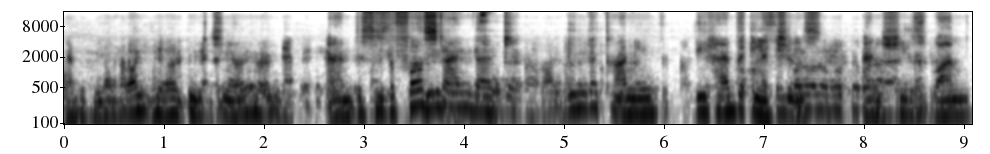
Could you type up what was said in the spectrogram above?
And we are all here to cheer her. And this is the first time that in the Thane we had the elections, and she's won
